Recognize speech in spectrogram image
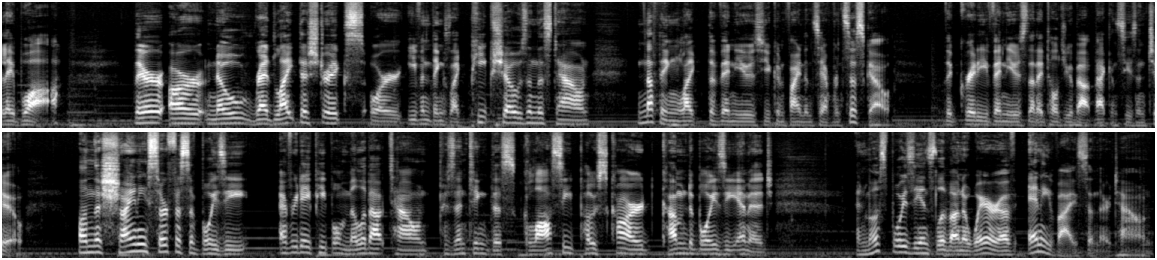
Les Bois. There are no red light districts or even things like peep shows in this town, nothing like the venues you can find in San Francisco, the gritty venues that I told you about back in season two. On the shiny surface of Boise, everyday people mill about town presenting this glossy postcard come to Boise image, and most Boiseans live unaware of any vice in their town.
